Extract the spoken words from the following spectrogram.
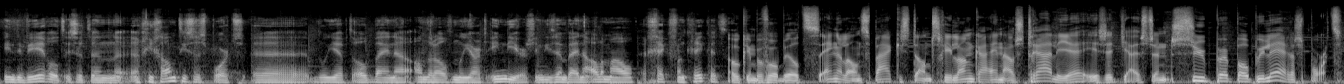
in de wereld is het een, een gigantische sport. Uh, ik bedoel, je hebt al bijna anderhalf miljard Indiërs en die zijn bijna allemaal gek van cricket. Ook in bijvoorbeeld Engeland, Pakistan, Sri Lanka en Australië is het juist een super populaire sport.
